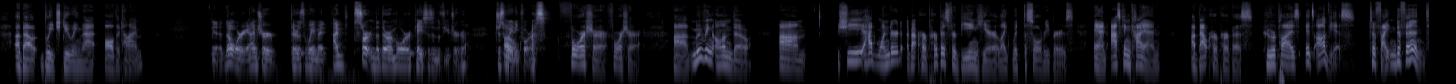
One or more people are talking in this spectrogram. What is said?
about Bleach doing that all the time. Yeah, don't worry. I'm sure there's way many I'm certain that there are more cases in the future just Oh. waiting for us. For sure, for sure. Uh, moving on though, um, she had wondered about her purpose for being here, like with the Soul Reapers, and asking Kaien about her purpose, who replies, It's obvious to fight and defend.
